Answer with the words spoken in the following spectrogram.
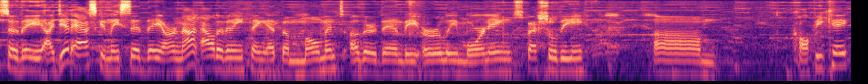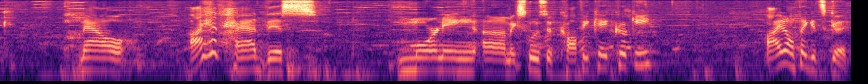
So they, I did ask, and they said they are not out of anything at the moment, other than the early morning specialty um, coffee cake. Now, I have had this morning um, exclusive coffee cake cookie. I don't think it's good.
